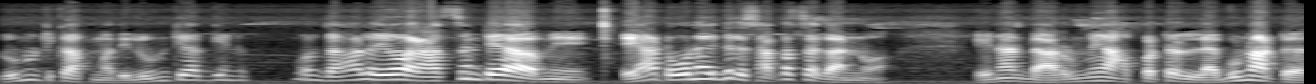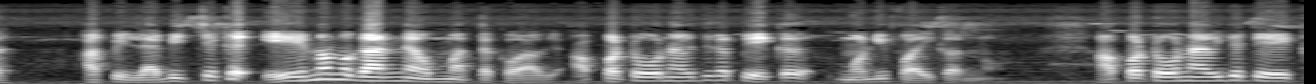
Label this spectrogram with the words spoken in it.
ලුණු ටිකක් මදි. ලුණු ටිකක් ගෙන මොකද දාලා ඒවා ලස්සනට එයා මේ එයාට ඕන විදිහට සකස ගන්නවා. එහෙනම් ධර්මය අපට ලැබුණට අපි ලැබිච්ච එක ඒමම ගන්න උම්මත්තක වාගේ. අපට ඕන විදිහට අපි ඒක මොඩිෆයි කරනවා. අපට ඕන විදිහට ඒක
